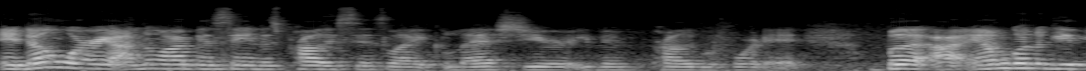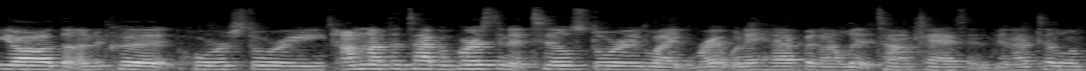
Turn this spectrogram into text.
And don't worry i know i've been saying this probably since like last year even probably before that. But i am going to give y'all the undercut horror story. I'm not the type of person that tells stories like right when it happened i let time pass and then i tell them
